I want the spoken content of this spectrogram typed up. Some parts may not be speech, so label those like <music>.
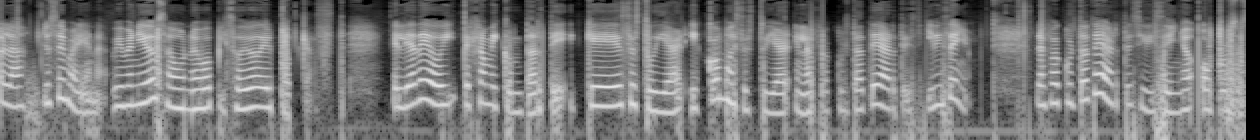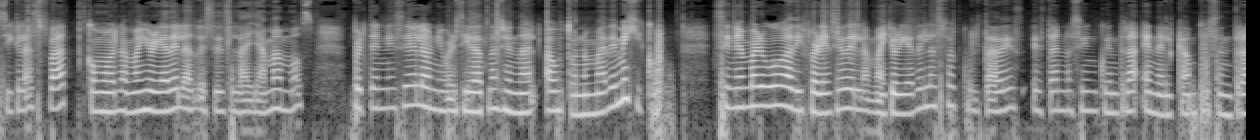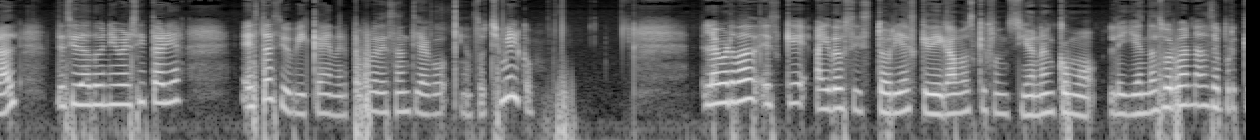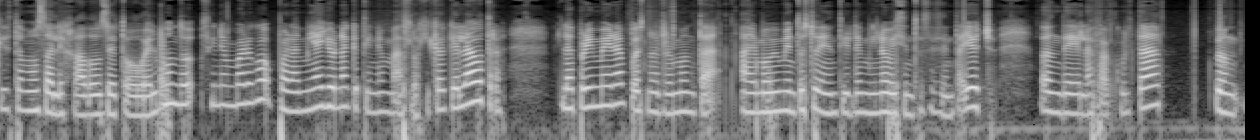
Hola, yo soy Mariana. Bienvenidos a un nuevo episodio del podcast. El día de hoy déjame contarte qué es estudiar y cómo es estudiar en la Facultad de Artes y Diseño. La Facultad de Artes y Diseño, o por sus siglas FAD, como la mayoría de las veces la llamamos, pertenece a la Universidad Nacional Autónoma de México. Sin embargo, a diferencia de la mayoría de las facultades, esta no se encuentra en el campus central de Ciudad Universitaria, esta se ubica en el pueblo de Santiago, en Xochimilco. La verdad es que hay dos historias que digamos que funcionan como leyendas urbanas de por qué estamos alejados de todo el mundo. Sin embargo, para mí hay una que tiene más lógica que la otra. La primera pues nos remonta al movimiento estudiantil de 1968, donde la facultad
